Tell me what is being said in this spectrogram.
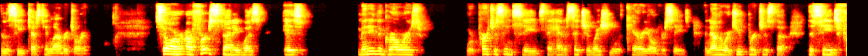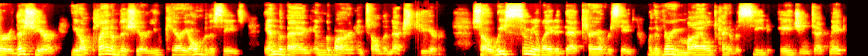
in the seed testing laboratory. So our, our first study was, is many of the growers were purchasing seeds. They had a situation with carryover seeds. In other words, you purchase the, the seeds for this year, you don't plant them this year, you carry over the seeds in the bag in the barn until the next year. So we simulated that carryover seed with a very mild kind of a seed aging technique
